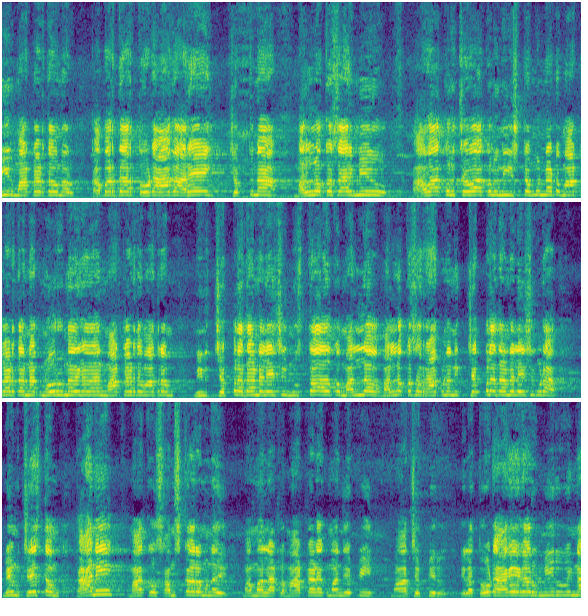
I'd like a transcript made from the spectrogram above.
మీరు మాట్లాడుతూ ఉన్నారు. ఖబర్దార్ తోట ఆగా. అరే చెప్తున్నా. మళ్ళొక్కసారి మీరు అవాకులు చవాకులు నీ ఇష్టం ఉన్నట్టు మాట్లాడతాను నాకు నోరు ఉన్నది కదా అని మాట్లాడితే మాత్రం నేను చెప్పుల దండలేసి ముస్తాకు మళ్ళీ మళ్ళొక్కసారి రాకుండా నీకు చెప్పుల దండలేసి కూడా మేము చేస్తాం. కానీ మాకు సంస్కారం ఉన్నది. మమ్మల్ని అట్లా మాట్లాడకమని చెప్పి మా చెప్పిరు ఇలా తోట ఆగయ్య గారు మీరు విన్న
